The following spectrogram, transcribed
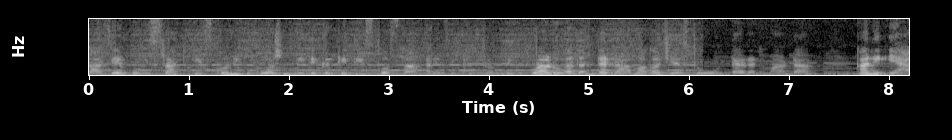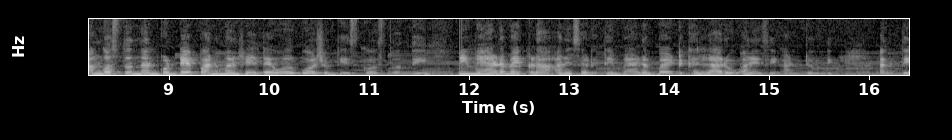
కాసేపు విశ్రాంతి తీసుకో నీకు భోజనం నీ దగ్గరికి తీసుకొస్తా అనేసి అంటుంది. వాడు అదంతా డ్రామాగా చేస్తూ ఉంటాడనమాట కానీ యాంగ్ వస్తుంది అనుకుంటే పని మనిషి అయితే ఓ భోజనం తీసుకొస్తుంది. ఈ మేడం ఎక్కడ? అనేసి అడిగితే మేడం బయటకు వెళ్ళారు అనేసి అంటుంది. అంతే.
